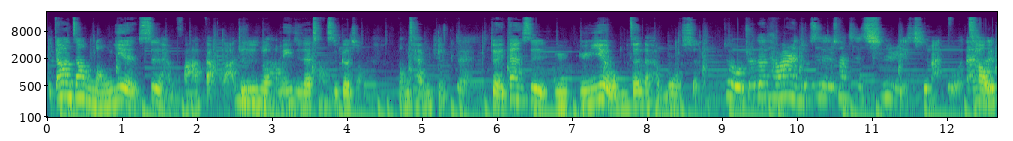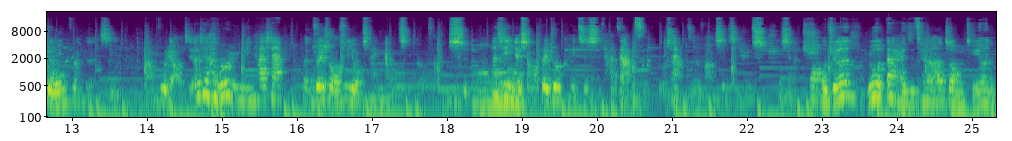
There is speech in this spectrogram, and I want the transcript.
我当然知道农业是很发达啦，嗯、就是说他们一直在尝试各种农产品。对对，但是渔渔业我们真的很陌生。对，我觉得台湾人就是算是吃鱼也吃蛮多，但是对这部分真的是蛮不了解。而且很多渔民他现在很追求的是友善养殖的方式，那、哦、其实你的消费就可以支持他这样子友善养殖的方式继续持续下去。哇，我觉得如果带孩子参加这种体验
